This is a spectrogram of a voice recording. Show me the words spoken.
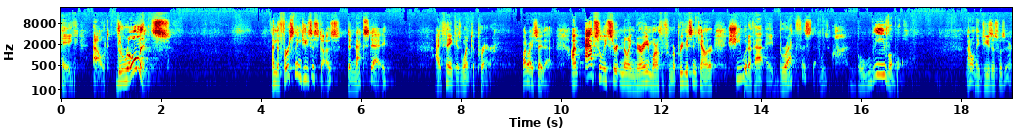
take out the Romans. And the first thing Jesus does the next day, I think, is went to prayer. Why do I say that? I'm absolutely certain, knowing Mary and Martha from a previous encounter, she would have had a breakfast that was unbelievable. I don't think Jesus was there.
